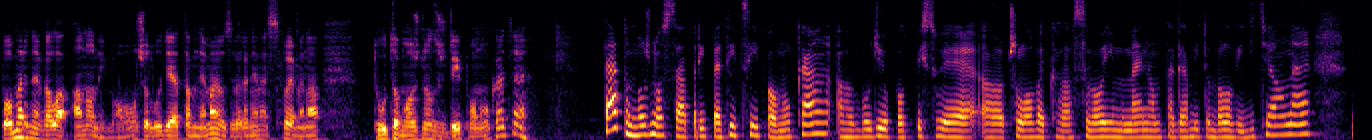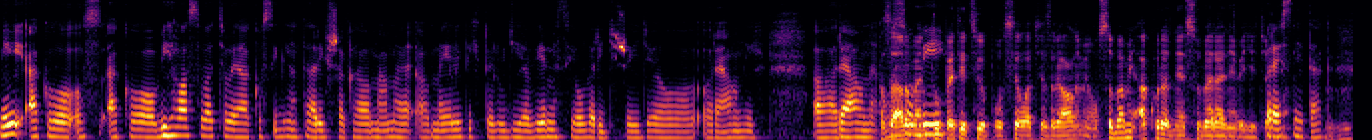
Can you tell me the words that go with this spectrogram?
pomerne veľa anonymov, že ľudia tam nemajú zverejnené svoje mená. Túto možnosť vždy ponúkate? Táto možnosť sa pri petícii ponúka. E, buď ju podpisuje e, človek svojim menom, tak aby to bolo viditeľné. My ako, ako vyhlasovateľi, ako signatári však e, máme maily týchto ľudí a vieme si overiť, že ide o reálnych reálne osoby. A zároveň tú petíciu posielate s reálnymi osobami, akurát nie sú verejne viditeľné. Presne tak. Uh-huh.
